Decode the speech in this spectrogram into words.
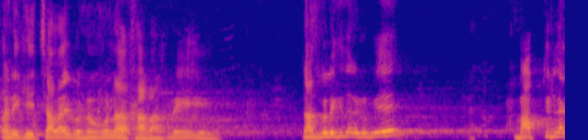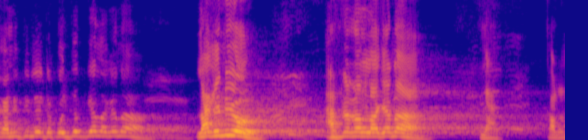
মানে কি চালাইবো নমুনা খারাপ রে নাচ বলে কি তারা করবে বাপ তুল্লা, গালি তুললে এটা কইজত গিয়া লাগে না। লাগেনিও আপনার আর লাগে না। লাগ। কারণ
